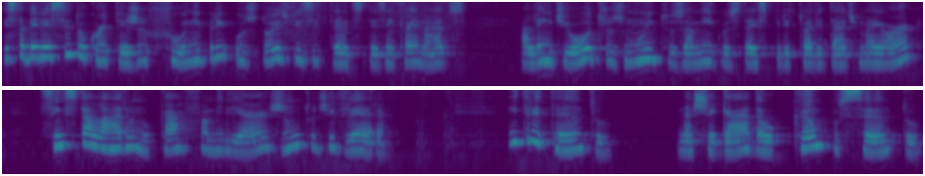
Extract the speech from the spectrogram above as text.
Estabelecido o cortejo fúnebre, os dois visitantes desencarnados, além de outros muitos amigos da espiritualidade maior, se instalaram no carro familiar junto de Vera. Entretanto, na chegada ao Campo Santo,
